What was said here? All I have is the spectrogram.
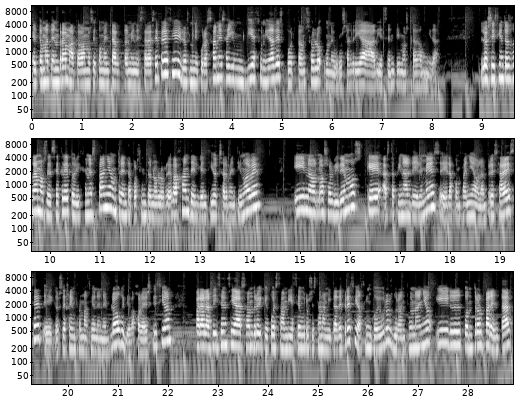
El tomate en rama acabamos de comentar también estará a ese precio y los mini croissants hay un 10 unidades por tan solo un euro, saldría a 10 céntimos cada unidad. Los 600 gramos del secreto origen España, un 30% no lo rebajan del 28 al 29. Y no nos olvidemos que hasta final del mes eh, la compañía o la empresa ESET, eh, que os deja información en el blog y debajo de la descripción, para las licencias Android que cuestan 10 euros están a mitad de precio, a 5 euros durante un año y el control parental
